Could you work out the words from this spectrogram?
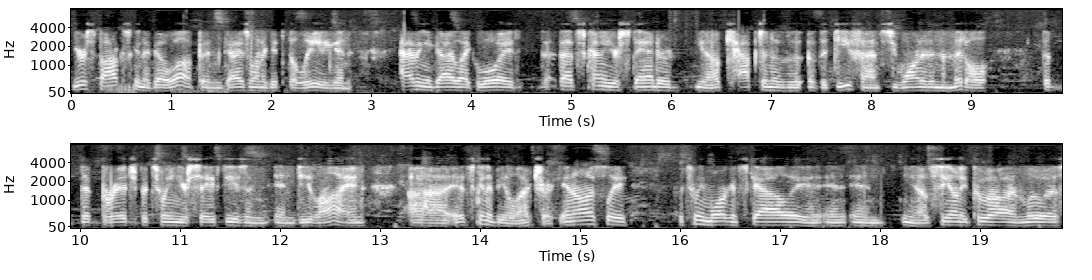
your stock's going to go up, and guys want to get to the league and having a guy like Lloyd, that's kind of your standard, you know, captain of the of the defense. You want it in the middle, the the bridge between your safeties and, and D line. Uh, it's going to be electric. And honestly, between Morgan Scalley and, and, and you know Sione Po'uha and Lewis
